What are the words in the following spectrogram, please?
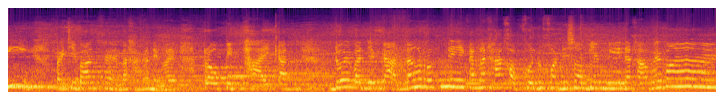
นี่ไปที่บ้านแฟนนะคะก็เดี๋ยวไงเราปิดท้ายกันด้วยบรรยากาศนั่งรถเมล์กันนะคะ ขอบคุณทุกคนที่ชมคลิปนี้นะคะบ๊ายบาย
